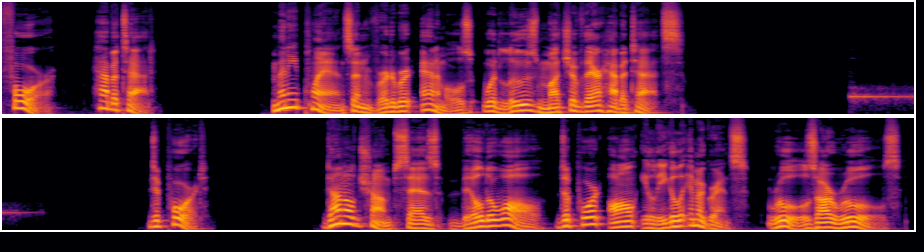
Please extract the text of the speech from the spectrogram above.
4. Habitat. Many plants and vertebrate animals would lose much of their habitats. Deport. Donald Trump says build a wall, deport all illegal immigrants. Rules are rules.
